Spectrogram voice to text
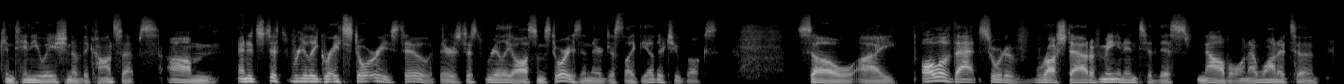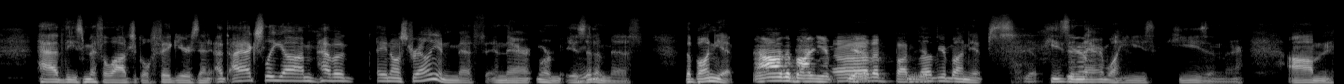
continuation of the concepts, um, and it's just really great stories too. There's just really awesome stories in there, just like the other two books. So I all of that sort of rushed out of me and into this novel, and I wanted to have these mythological figures in it. I, I actually um, have a an Australian myth in there, or is it a myth? The bunyip. Ah, the bunyip. Ah, yeah. the bunyip. Love your bunyips. Yep. He's in Yeah. there. Well, he's he's in there. Um,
